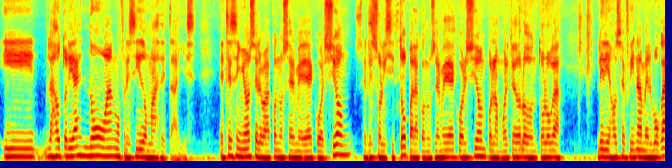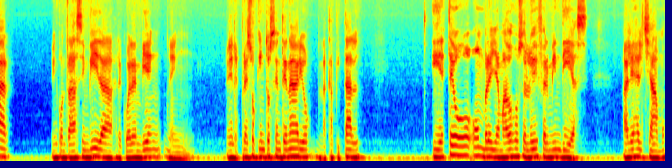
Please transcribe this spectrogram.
Y las autoridades no han ofrecido más detalles. Este señor se le va a conocer medida de coerción, se le solicitó para conocer medida de coerción por la muerte de la odontóloga Lidia Josefina Melbogar, encontrada sin vida, recuerden bien, en el expreso Quinto Centenario, en la capital. Y este hombre llamado José Luis Fermín Díaz, alias El Chamo,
